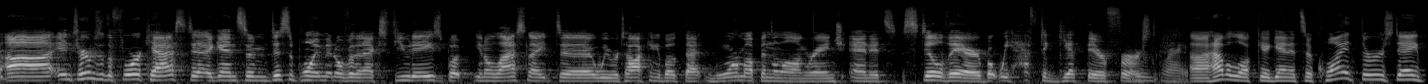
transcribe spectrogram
Uh, in terms of the forecast, uh, again, some disappointment over the next few days. But you know, last night uh, we were talking about that warm up in the long range, and it's still there. But we have to get there first. Mm, right. Uh, have a look again. It's a quiet Thursday.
